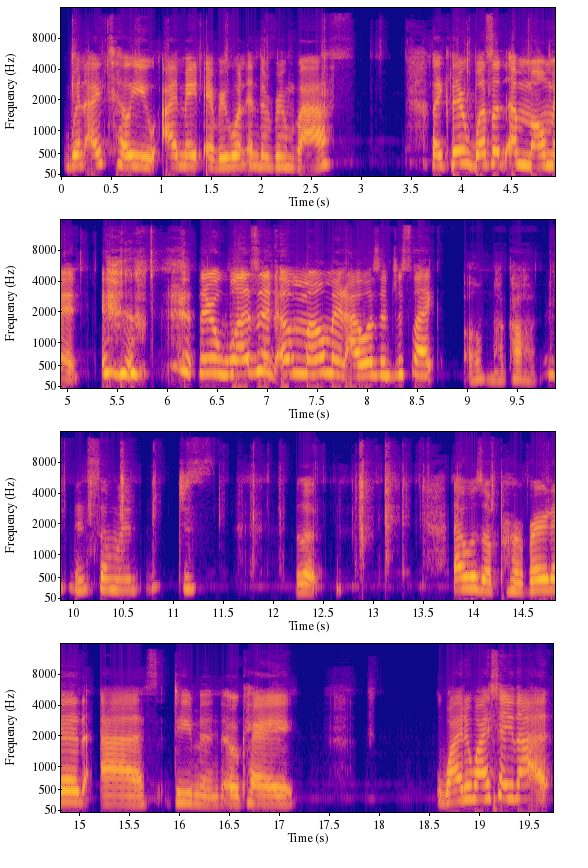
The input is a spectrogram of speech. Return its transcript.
when I tell you I made everyone in the room laugh, like, there wasn't a moment there wasn't a moment I wasn't just like, oh my god. And someone just look. That was a perverted ass demon, okay? Why do I say that?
